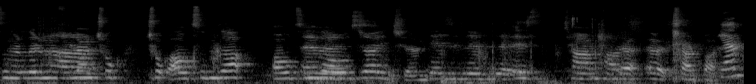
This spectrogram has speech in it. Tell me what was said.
sınırlarının falan çok çok altında altında Evet. olacağı için. Ez, çarpar. Evet, evet çarpar. Yani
